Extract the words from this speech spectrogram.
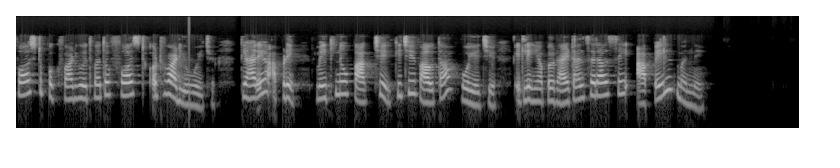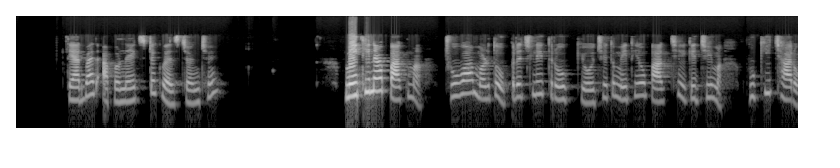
ફર્સ્ટ પખવાડિયું અથવા તો ફર્સ્ટ અઠવાડિયું હોય છે, ત્યારે આપણે મેથીનો પાક છે કે જે વાવતા હોઈએ છીએ? એટલે અહીં આપણો રાઈટ આન્સર આવશે આપેલ બંને. ત્યારબાદ આપણો નેક્સ્ટ ક્વેશ્ચન છે. મેથીના પાકમાં જોવા મળતો પ્રચલિત રોગ કયો છે? તો મેથીનો પાક છે કે જેમાં ભૂકી છારો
